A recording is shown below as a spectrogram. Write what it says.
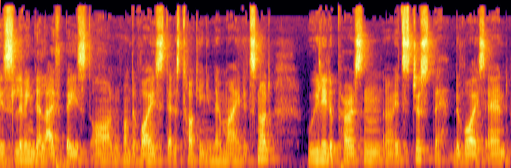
is living their life based on on the voice that is talking in their mind. It's not really the person uh, it's just the, the voice. And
